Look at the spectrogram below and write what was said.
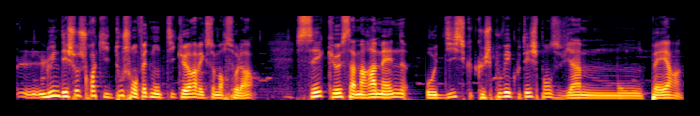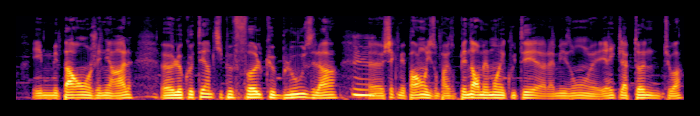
L'une des choses, je crois, qui touche en fait mon petit cœur avec ce morceau-là, c'est que ça me ramène au disque que je pouvais écouter, je pense, via mon père et mes parents en général. Euh, le côté un petit peu folk, blues, là. Mhm. Euh, je sais que mes parents, ils ont par exemple énormément écouté à la maison euh, Eric Clapton, tu vois.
